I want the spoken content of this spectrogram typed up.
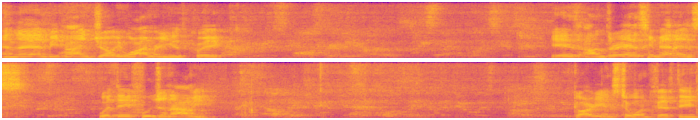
And then behind Joey Wiemer, Youthquake, is Andres Gimenez with a Fujinami. Guardians to 150.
